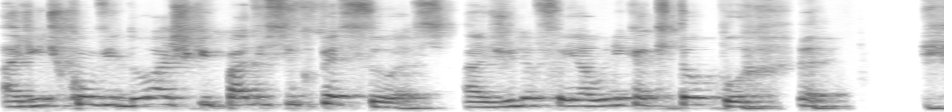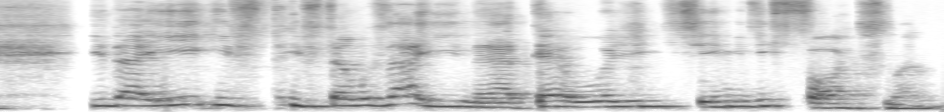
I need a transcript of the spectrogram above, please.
A gente convidou, acho que quase cinco pessoas. A Júlia foi a única que topou. e daí estamos aí, né? Até hoje, firmes e fortes, mano.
